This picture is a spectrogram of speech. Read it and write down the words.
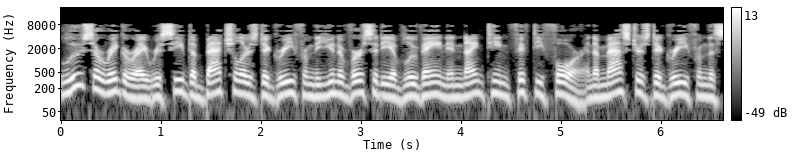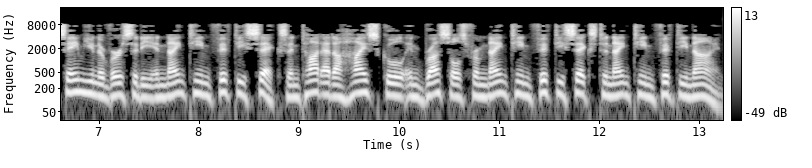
Luce Irigaray received a bachelor's degree from the University of Louvain in 1954 and a master's degree from the same university in 1956 and taught at a high school in Brussels from 1956 to 1959.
